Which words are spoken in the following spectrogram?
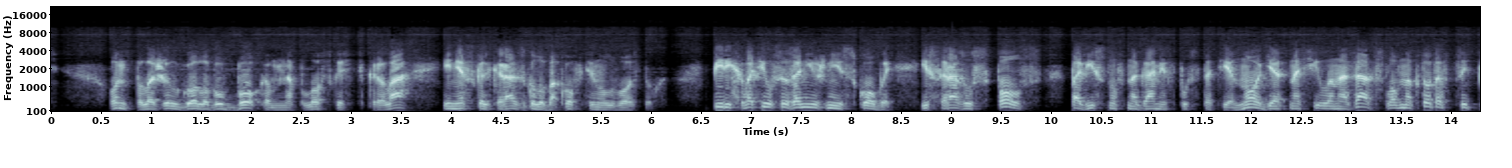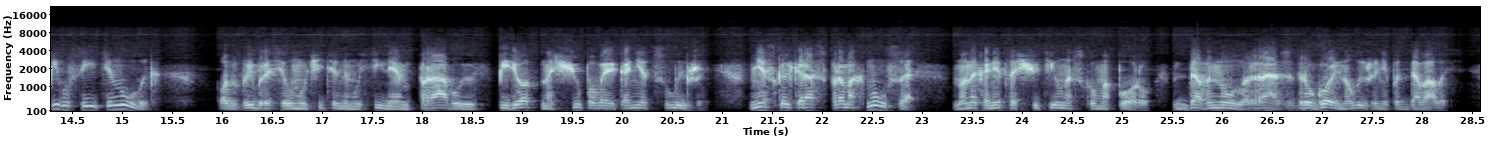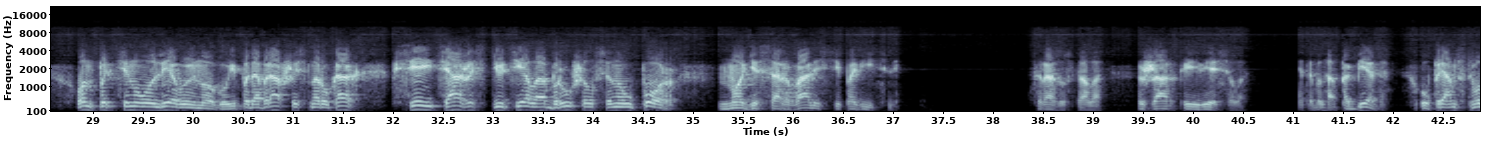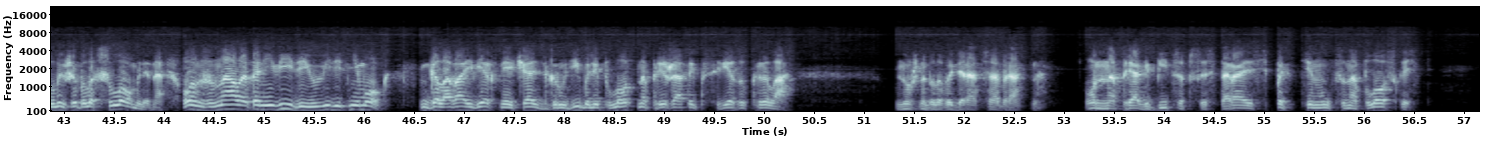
Он положил голову боком на плоскость крыла и несколько раз глубоко втянул воздух. перехватился за нижние скобы и сразу сполз, повиснув ногами в пустоте. Ноги относило назад, словно кто-то вцепился и тянул их. Он выбросил мучительным усилием правую вперед, нащупывая конец лыжи. Несколько раз промахнулся, но, наконец, ощутил носком опору. Давнул раз, другой, но лыжа не поддавалась. Он подтянул левую ногу и, подобравшись на руках, всей тяжестью тела обрушился на упор. Ноги сорвались и повисли. Сразу стало жарко и весело. Это была победа. Упрямство лыжи было сломлено. Он знал это не видя и увидеть не мог. Голова и верхняя часть груди были плотно прижаты к срезу крыла. Нужно было выбираться обратно. Он напряг бицепсы, стараясь подтянуться на плоскость,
